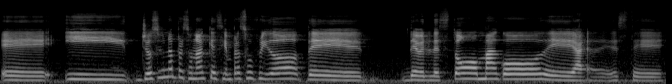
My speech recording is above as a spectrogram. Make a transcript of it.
Eh, y yo soy una persona que siempre ha sufrido de del estómago, de este,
